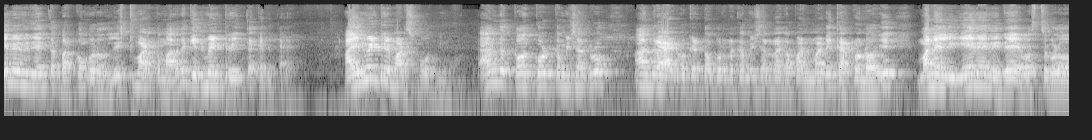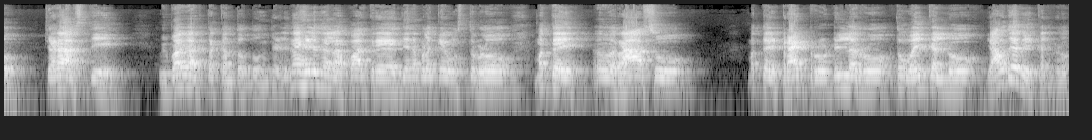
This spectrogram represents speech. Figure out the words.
ಏನೇನಿದೆ ಅಂತ ಬರ್ಕೊಂಬರೋದು ಲಿಸ್ಟ್ ಮಾಡ್ಕೊಂಬ, ಅದಕ್ಕೆ ಇನ್ವೆಂಟ್ರಿ ಅಂತ ಕರೀತಾರೆ. ಆ ಇನ್ವೆಂಟ್ರಿ ಮಾಡಿಸ್ಬೋದು ನೀವು. ಅಂದು ಕೋರ್ಟ್ ಕಮಿಷನರು ಅಂದರೆ ಅಡ್ವೊಕೇಟ್ ಒಬ್ಬರನ್ನ ಕಮಿಷನರ್ನಾಗ ಅಪಾಯಿಂಟ್ ಮಾಡಿ ಕರ್ಕೊಂಡು ಹೋಗಿ ಮನೆಯಲ್ಲಿ ಏನೇನಿದೆ ವಸ್ತುಗಳು? ಚರ ಆಸ್ತಿ ವಿಭಾಗ ಆಗ್ತಕ್ಕಂಥದ್ದು ಅಂತೇಳಿ. ನಾನು ಹೇಳಿದ್ನಲ್ಲ, ಪಾತ್ರೆ ದಿನಬಳಕೆ ವಸ್ತುಗಳು, ಮತ್ತು ರಾಸು, ಮತ್ತು ಟ್ರ್ಯಾಕ್ಟ್ರು ಟಿಲ್ಲರು ಅಥವಾ ವೆಹಿಕಲ್ಲು ಯಾವುದೇ ವೆಹಿಕಲ್ಗಳು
